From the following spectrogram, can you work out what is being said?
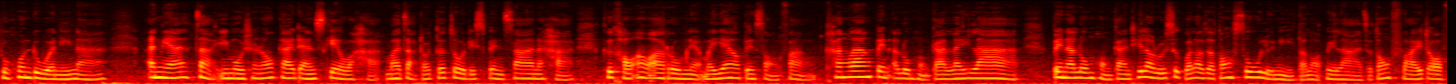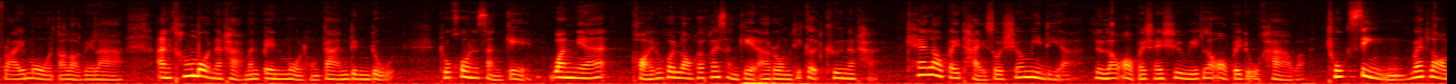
ทุกคนดูอันนี้นะ อันเนี้ยจาก emotional guidance scale อะค่ะ มาจากดรโจดิสเปนซ่านะคะ คือเขาเอาอารมณ์เนี่ยมาแยกเป็นสองฝั่ง ข้างล่างเป็นอารมณ์ของการไล่ล่า เป็นอารมณ์ของการที่เรารู้สึกว่าเราจะต้องสู้หรือหนีตลอดเวลา จะต้อง flight or flight mode ตลอดเวลา อันข้างบนนะคะมันเป็นโหมดของการดึงดูด ทุกคนสังเกต วันเนี้ย ขอให้ทุกคนลองค่อยๆ สังเกตอารมณ์ที่เกิดขึ้นนะคะ แค่เราไปถ่ายโซเชียลมีเดียหรือเราออกไปใช้ชีวิตเราออกไปดูข่าวอะทุกสิ่งแวดล้อม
